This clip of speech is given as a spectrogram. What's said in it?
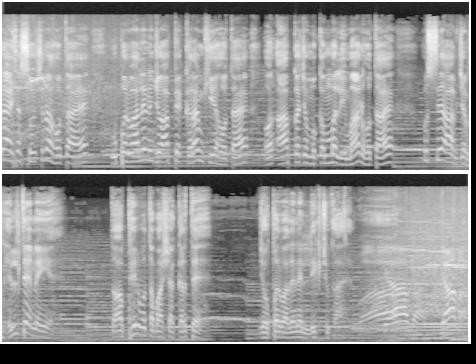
मेरा ऐसा सोचना होता है ऊपर वाले ने जो आप पे कर्म किया होता है और आपका जो मुकम्मल ईमान होता है उससे आप जब हिलते नहीं हैं तो आप फिर वो तमाशा करते हैं जो ऊपर वाले ने लिख चुका है। क्या बात क्या बात।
